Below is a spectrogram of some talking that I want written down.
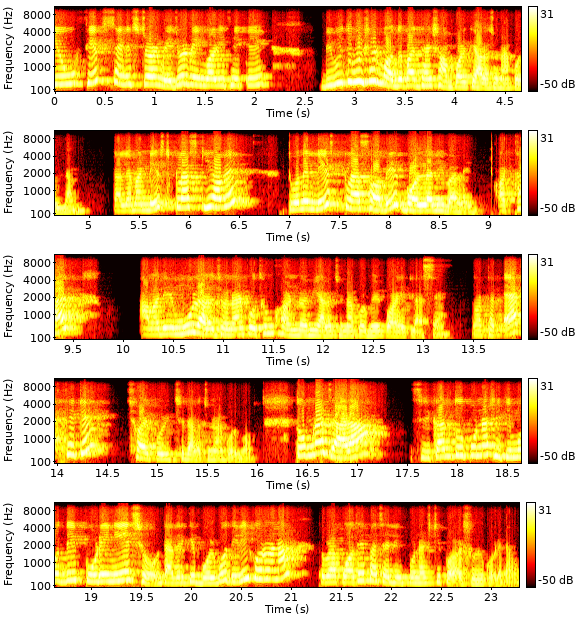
U fifth semester major Bengali থেকে বিভূতিভূষণ বন্দ্যোপাধ্যায় সম্পর্কে আলোচনা করলাম। তাহলে আমার নেক্সট ক্লাস কি হবে? তোমাদের নেক্সট ক্লাস হবে বল্লালি বালাই অর্থাৎ আমাদের মূল আলোচনার প্রথম খণ্ড আমি আলোচনা করব পরের ক্লাসে। অর্থাৎ এক থেকে ছয় পরিচ্ছেদ আলোচনা করব। তোমরা যারা শ্রীকান্ত উপন্যাস ইতিমধ্যেই পড়ে নিয়েছো, তাদেরকে বলব দেরি করো না, তোমরা পথে পাঁচালী উপন্যাসটি পড়া শুরু করে দাও।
